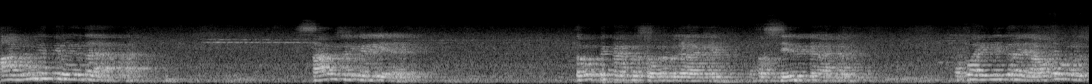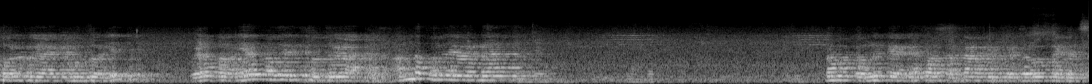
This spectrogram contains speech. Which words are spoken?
ಆ ನ್ಯೂನತೆಗಳಿಂದ ಸಾರ್ವಜನಿಕರಿಗೆ ತಲುಪಬೇಕಾದ ಸೌಲಭ್ಯಗಳಾಗಲಿ ಅಥವಾ ಸೇವೆಗಳಾಗಲಿ ಅಥವಾ ಇನ್ನಿತರ ಯಾವುದೇ ಒಂದು ಸೌಲಭ್ಯಗಳಾಗಲಿ ಮತ್ತು ಅಲ್ಲಿ ವಿಳಂಬ ಯಾವುದೇ ರೀತಿ ತೊಂದರೆಗಳಾಗ್ತದೆ ಅಂಥ ತೊಂದರೆಗಳನ್ನ ನಮ್ಮ ಗಮನಕ್ಕೆ ಅಥವಾ ಸರ್ಕಾರಕ್ಕೆ ತರುವಂತ ಕೆಲಸ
